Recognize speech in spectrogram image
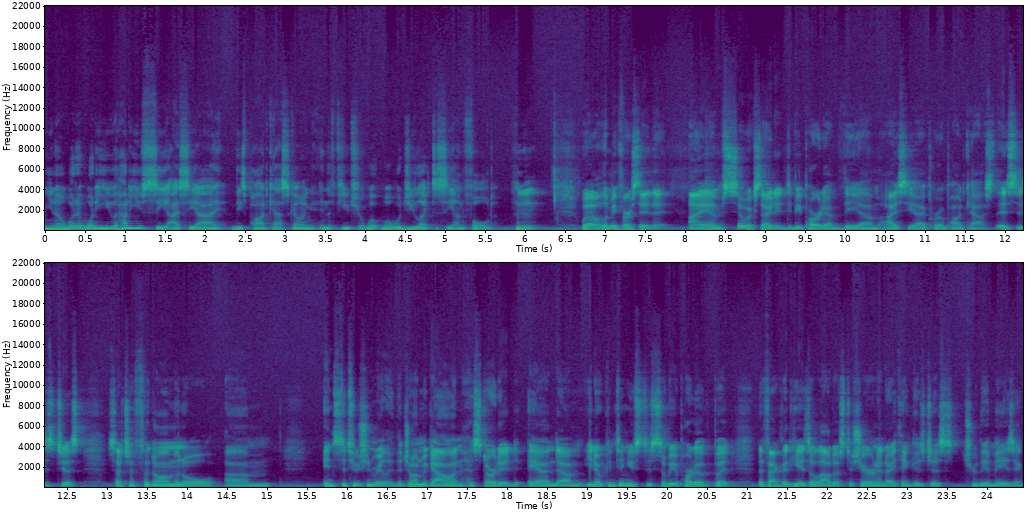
You know, what what do you? How do you see ICI these podcasts going in the future? What what would you like to see unfold? Well, let me first say that I am so excited to be part of the um, ICI Pro podcast. This is just such a phenomenal um, institution, really, that John Macgowan has started and um, you know continues to still be a part of. But the fact that he has allowed us to share in it, I think, is just truly amazing.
